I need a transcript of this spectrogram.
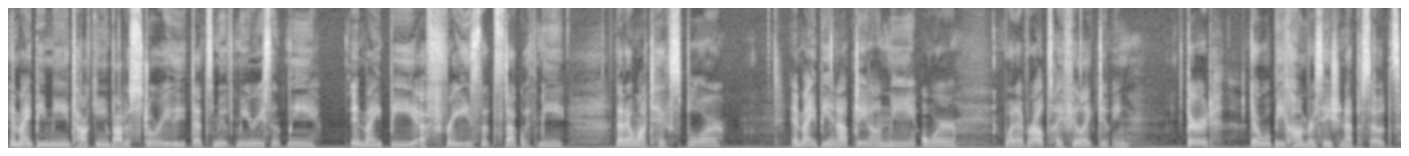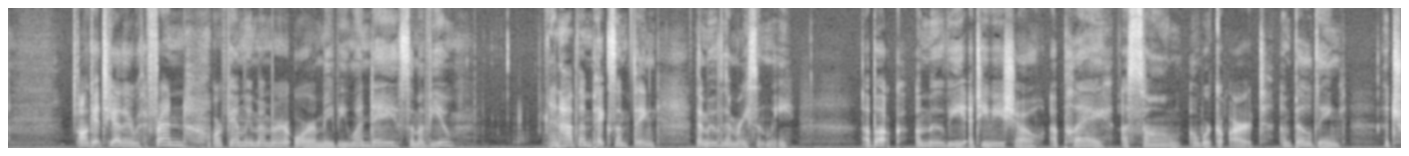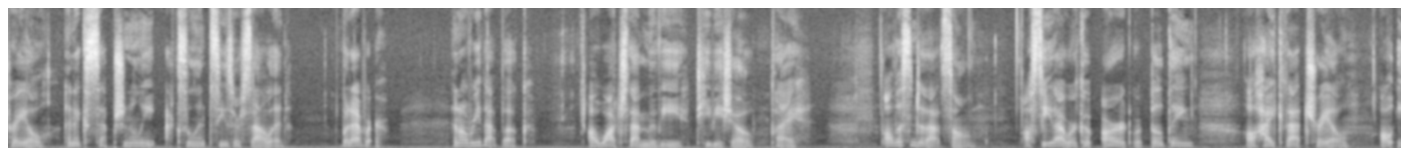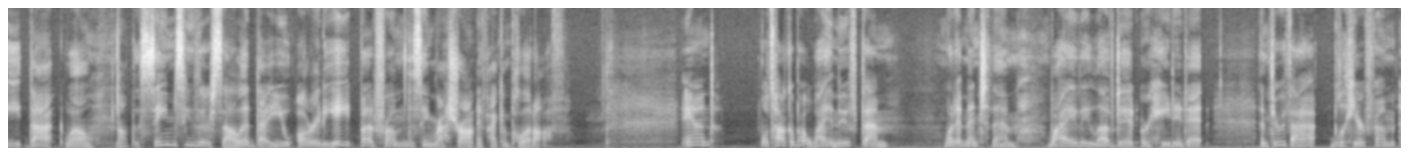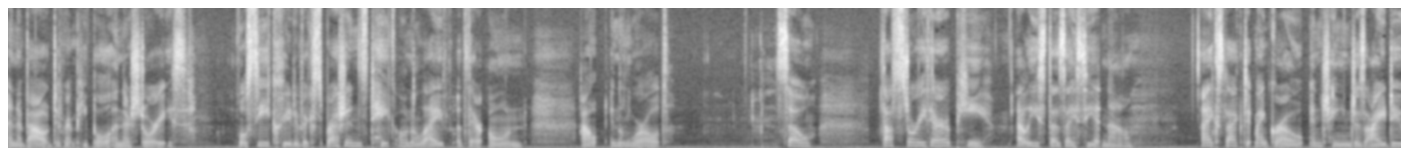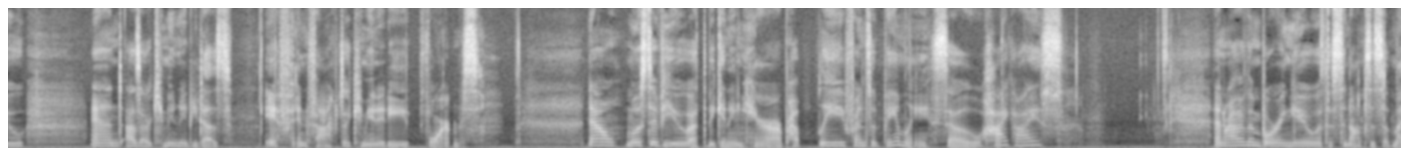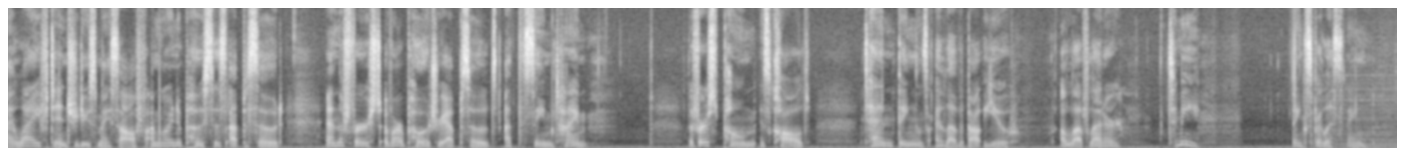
It might be me talking about a story that's moved me recently. It might be a phrase that stuck with me that I want to explore. It might be an update on me or whatever else I feel like doing. Third, there will be conversation episodes. I'll get together with a friend or family member, or maybe one day some of you, and have them pick something that moved them recently a book, a movie, a TV show, a play, a song, a work of art, a building, a trail, an exceptionally excellent Caesar salad, whatever. And I'll read that book. I'll watch that movie, TV show, play. I'll listen to that song. I'll see that work of art or building. I'll hike that trail. I'll eat that, well, not the same Caesar salad that you already ate, but from the same restaurant if I can pull it off. And we'll talk about why it moved them, what it meant to them, why they loved it or hated it. And through that, we'll hear from and about different people and their stories. We'll see creative expressions take on a life of their own out in the world. So, that's story therapy, at least as I see it now. I expect it might grow and change as I do, and as our community does, if in fact a community forms. Now, most of you at the beginning here are probably friends and family, so hi guys. And rather than boring you with a synopsis of my life to introduce myself, I'm going to post this episode and the first of our poetry episodes at the same time. The first poem is called 10 Things I Love About You, a love letter to me. Thanks for listening.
